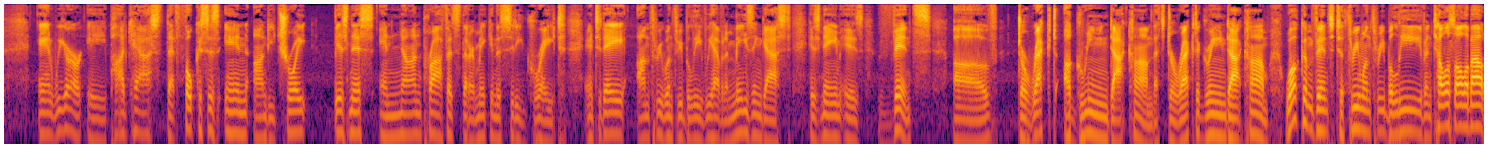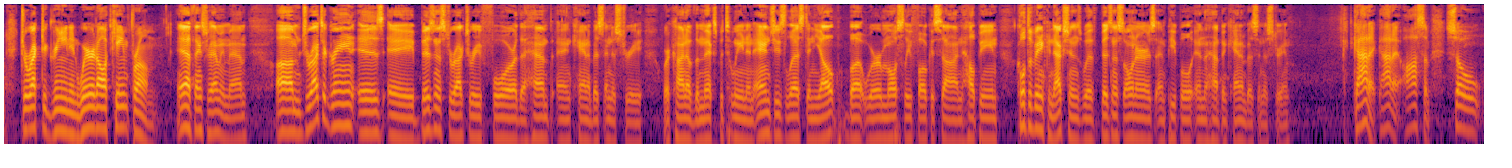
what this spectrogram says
and we are a podcast that focuses in on Detroit business and nonprofits that are making the city great. And today on 313 Believe, we have an amazing guest. His name is Vince of directtogreen.com. That's directtogreen.com. Welcome, Vince, to 313 Believe and tell us all about Direct to Green and where it all came from. Yeah, thanks for having me, man. Um, Green is a business directory for the hemp and cannabis industry. We're kind of the mix between an Angie's List and Yelp, but we're mostly focused on helping cultivating connections with business owners and people in the hemp and cannabis industry. Got it, got it. Awesome. So,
